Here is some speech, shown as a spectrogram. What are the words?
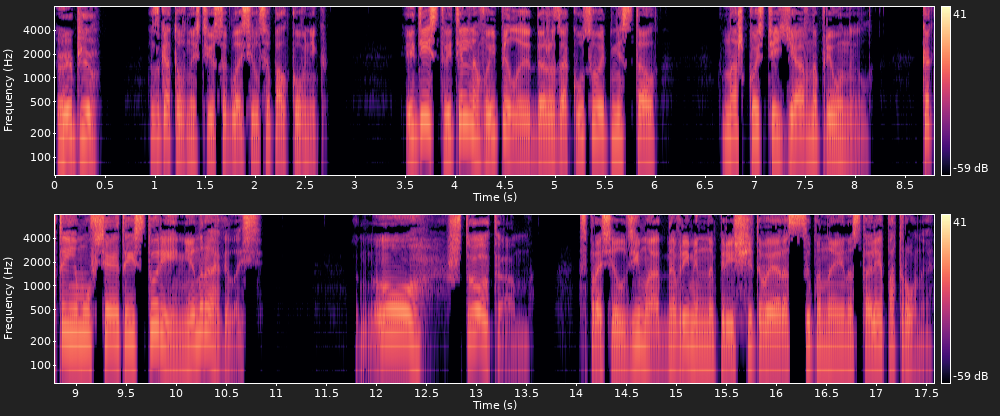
«Выпью», — с готовностью согласился полковник. И действительно выпил и даже закусывать не стал. Наш Костя явно приуныл. Как-то ему вся эта история не нравилась. «Ну, что там?» — спросил Дима, одновременно пересчитывая рассыпанные на столе патроны.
